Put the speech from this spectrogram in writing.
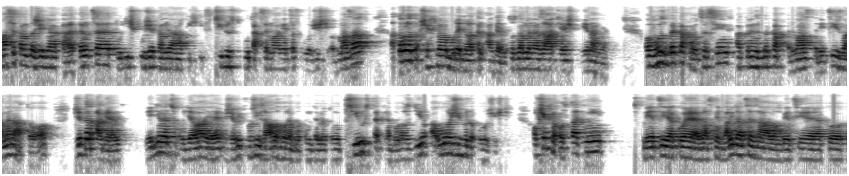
má se tam držet nějaká retence, tudíž už je tam nějakých x přídustků, tak se má něco v úložišti odmazat a tohle to všechno bude dělat ten agent, to znamená zátěž je na něm. Of-host backup processing a backup advanced edicích znamená to, že ten agent jediné, co udělá, je, že vytvoří zálohu nebo ten, jdeme tomu, přírůstek nebo rozdíl a uloží ho do úložiště. O všechno ostatní věci, jako je vlastně validace záloh, věci je jako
